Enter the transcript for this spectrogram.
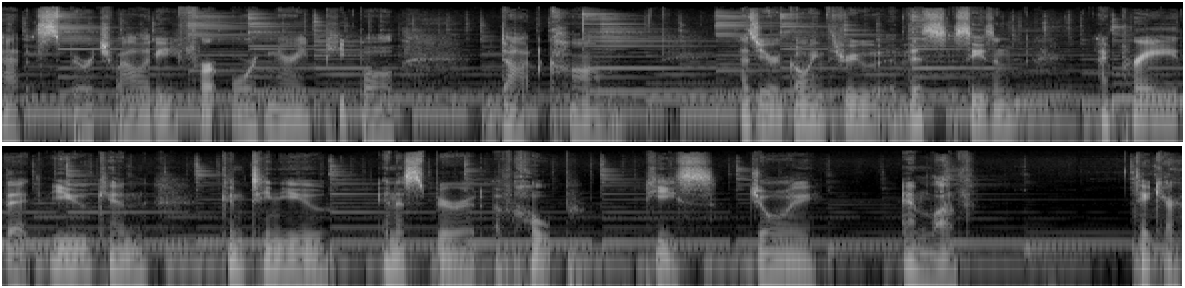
at spiritualityforordinarypeople.com. As you're going through this season, I pray that you can continue in a spirit of hope, peace, joy, and love. Take care.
